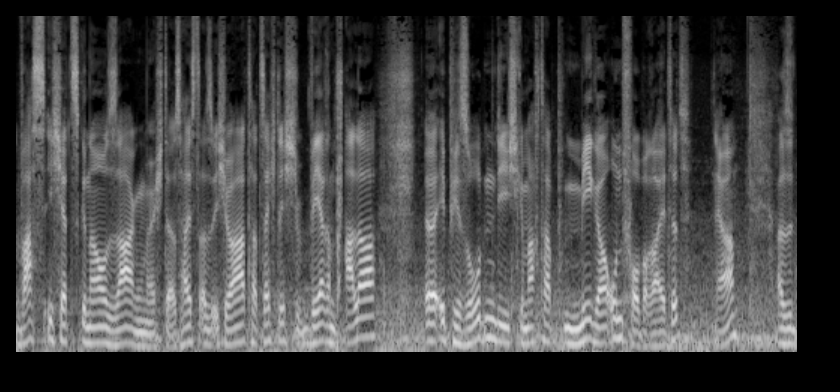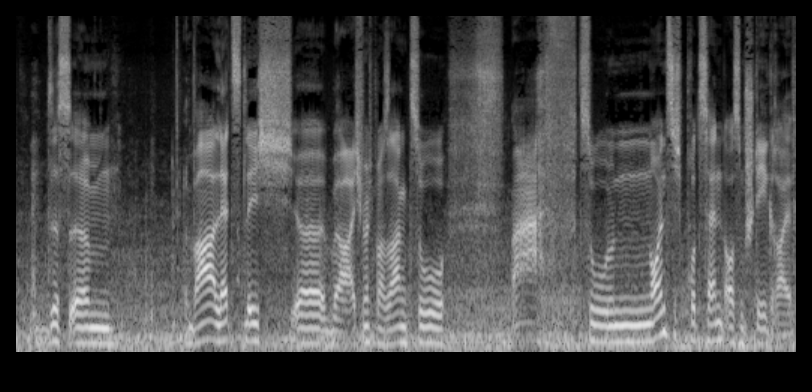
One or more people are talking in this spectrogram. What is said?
was ich jetzt genau sagen möchte. Das heißt also, ich war tatsächlich während aller äh, Episoden, die ich gemacht habe, mega unvorbereitet. Ja, also das ähm, war letztlich, äh, ja, ich möchte mal sagen, zu, ah, zu 90 Prozent aus dem Stehgreif.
